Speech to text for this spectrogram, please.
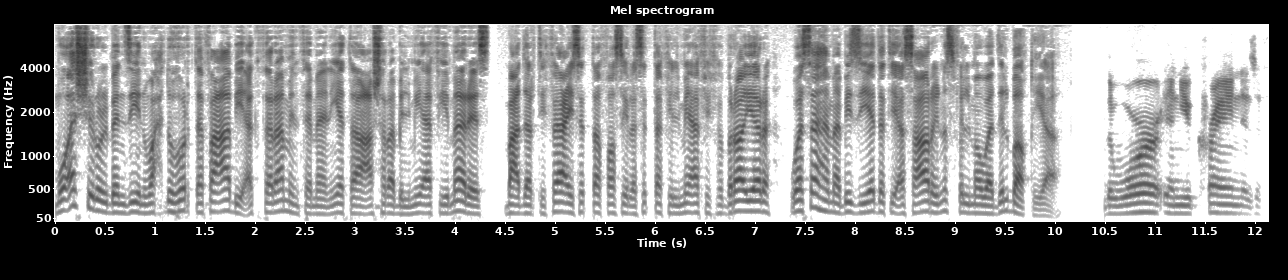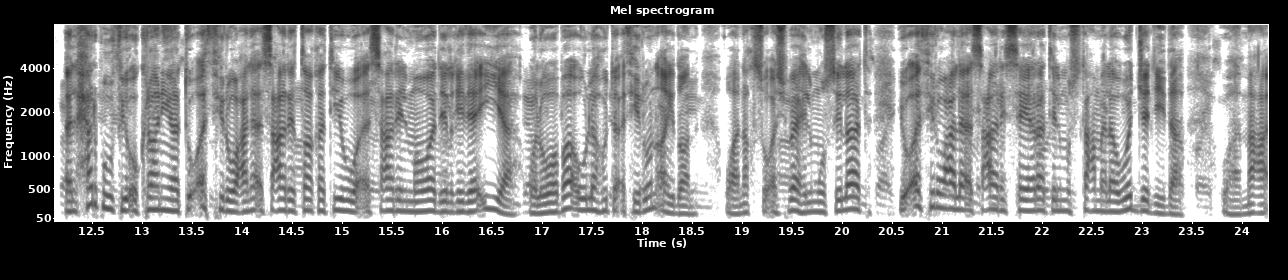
مؤشر البنزين وحده ارتفع بأكثر من 18% في مارس بعد ارتفاع 6.6% في فبراير وساهم بزيادة أسعار نصف المواد الباقية. الحرب في أوكرانيا تؤثر على أسعار الطاقة وأسعار المواد الغذائية والوباء له تأثير أيضا. ونقص أشباه الموصلات يؤثر على أسعار السيارات المستعملة والجديدة. ومع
